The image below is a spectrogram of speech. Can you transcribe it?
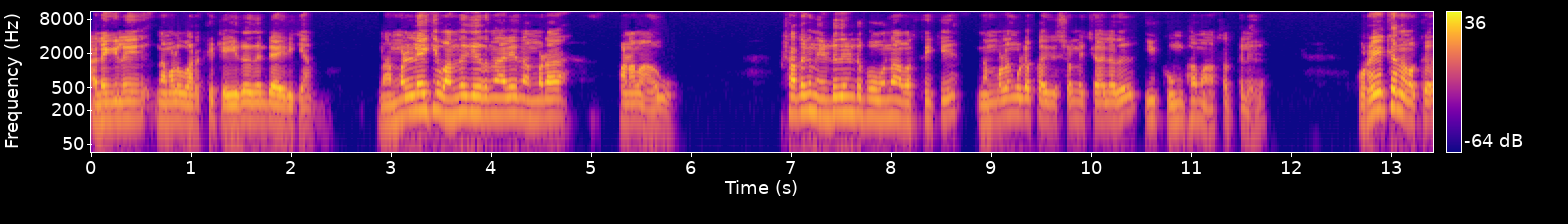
അല്ലെങ്കിൽ നമ്മൾ വർക്ക് ചെയ്തതിന്റെ ആയിരിക്കാം. നമ്മളിലേക്ക് വന്നു ചേർന്നാലേ നമ്മുടെ പണമാകൂ പക്ഷെ അതൊക്കെ നീണ്ടു നീണ്ടു പോകുന്ന അവസ്ഥയ്ക്ക് നമ്മളും കൂടെ പരിശ്രമിച്ചാൽ അത് ഈ കുംഭമാസത്തിൽ കുറേയൊക്കെ നമുക്ക്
